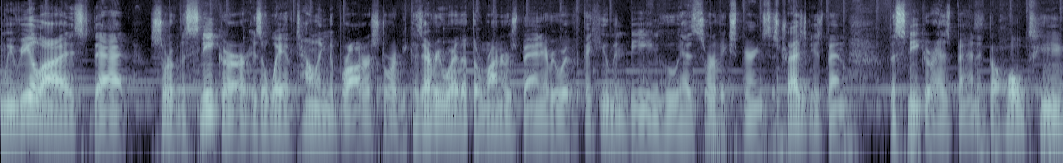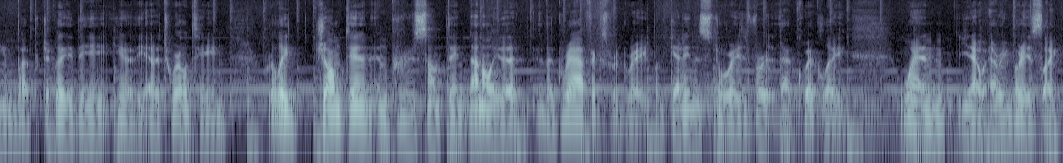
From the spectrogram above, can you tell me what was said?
We realized that sort of the sneaker is a way of telling the broader story because everywhere that the runner's been, everywhere that the human being who has sort of experienced this tragedy has been, the sneaker has been. The whole team, but particularly the, you know, the editorial team, really jumped in and produced something. Not only the, the graphics were great, but getting the stories that quickly when, you know, everybody's like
